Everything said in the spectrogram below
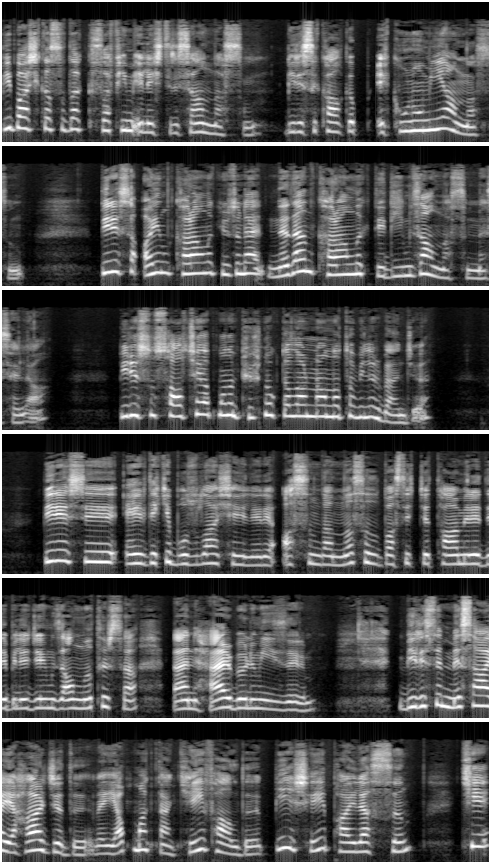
Bir başkası da kısa film eleştirisi anlatsın. Birisi kalkıp ekonomiyi anlatsın. Birisi ayın karanlık yüzüne neden karanlık dediğimizi anlatsın mesela. Birisi salça yapmanın püf noktalarını anlatabilir bence. Birisi evdeki bozulan şeyleri aslında nasıl basitçe tamir edebileceğimizi anlatırsa ben her bölümü izlerim. Birisi mesai harcadığı ve yapmaktan keyif aldığı bir şeyi paylaşsın ki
